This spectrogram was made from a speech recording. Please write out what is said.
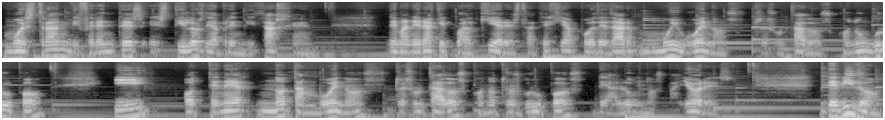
muestran diferentes estilos de aprendizaje, de manera que cualquier estrategia puede dar muy buenos resultados con un grupo y obtener no tan buenos resultados con otros grupos de alumnos mayores. Debido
